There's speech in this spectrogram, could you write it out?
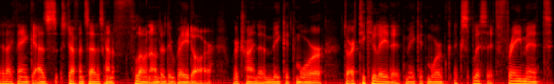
that I think, as Stefan said, has kind of flown under the radar. We're trying to make it more, to articulate it, make it more explicit, frame it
